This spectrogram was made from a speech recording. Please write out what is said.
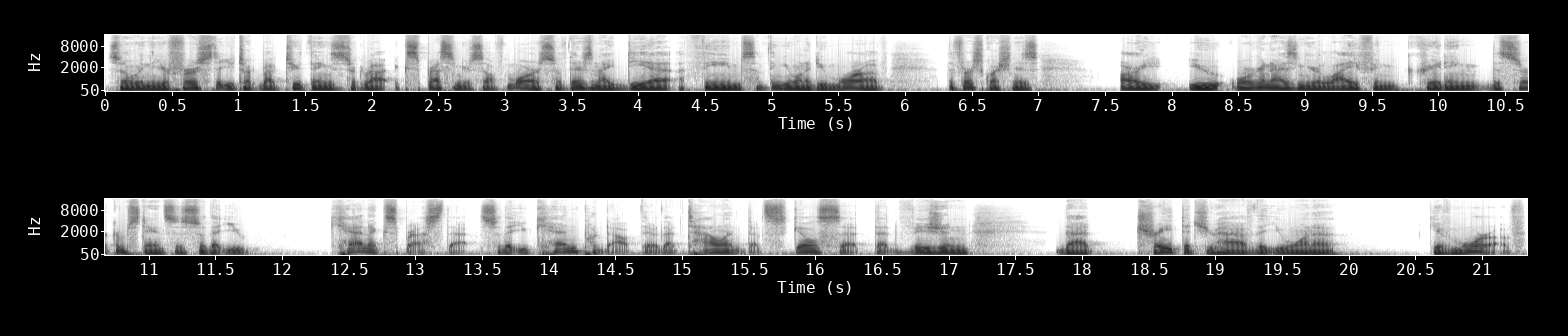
So in your first, you talked about two things. You talked about expressing yourself more. So if there's an idea, a theme, something you want to do more of, the first question is, are you organizing your life and creating the circumstances so that you can express that, so that you can put out there, that talent, that skill set, that vision, that trait that you have that you want to give more of?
